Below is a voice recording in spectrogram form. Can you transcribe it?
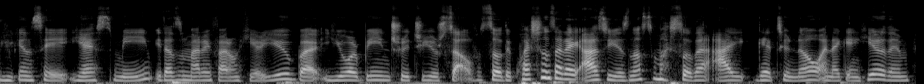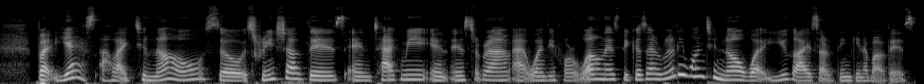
you can say yes me. It doesn't matter if i don't hear you but you are being true to yourself. So the questions that i ask you is not so much so that i get to know and i can hear them but yes i like to know. So screenshot this and tag me in instagram at wendy for wellness because i really want to know what you guys are thinking about this.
